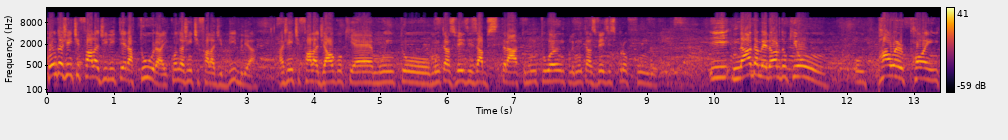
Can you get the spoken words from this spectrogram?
Quando a gente fala de literatura e quando a gente fala de Bíblia, a gente fala de algo que é muito, muitas vezes abstrato, muito amplo e muitas vezes profundo. E nada melhor do que um, um PowerPoint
